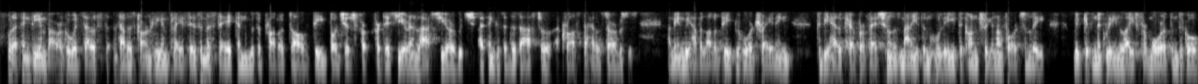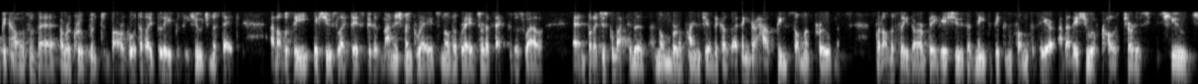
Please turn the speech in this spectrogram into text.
Well, I think the embargo itself that is currently in place is a mistake and was a product of the budget for, for this year and last year, which I think is a disaster across the health services. I mean, we have a lot of people who are training to be healthcare professionals, many of them who leave the country, and unfortunately, we've given the green light for more of them to go because of a, a recruitment embargo that I believe was a huge mistake. And obviously, issues like this, because management grades and other grades are affected as well. Um, but I just go back to the number of points here because I think there has been some improvements. But obviously, there are big issues that need to be confronted here, and that issue of culture is, is huge.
